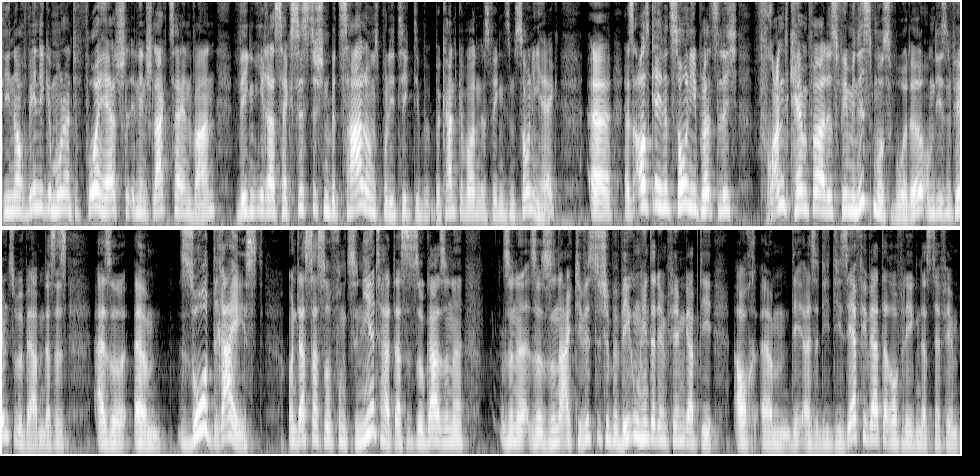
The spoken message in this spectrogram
die noch wenige Monate vorher in den Schlagzeilen waren, wegen ihrer sexistischen Bezahlungspolitik, die be bekannt geworden ist wegen diesem Sony-Hack, äh, dass ausgerechnet Sony plötzlich Frontkämpfer des Feminismus wurde, um diesen Film zu bewerben. Das ist also ähm, so dreist. Und dass das so funktioniert hat, dass es sogar so eine, so eine, so, so eine aktivistische Bewegung hinter dem Film gab, die auch, ähm, die, also die, die sehr viel Wert darauf legen, dass der Film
